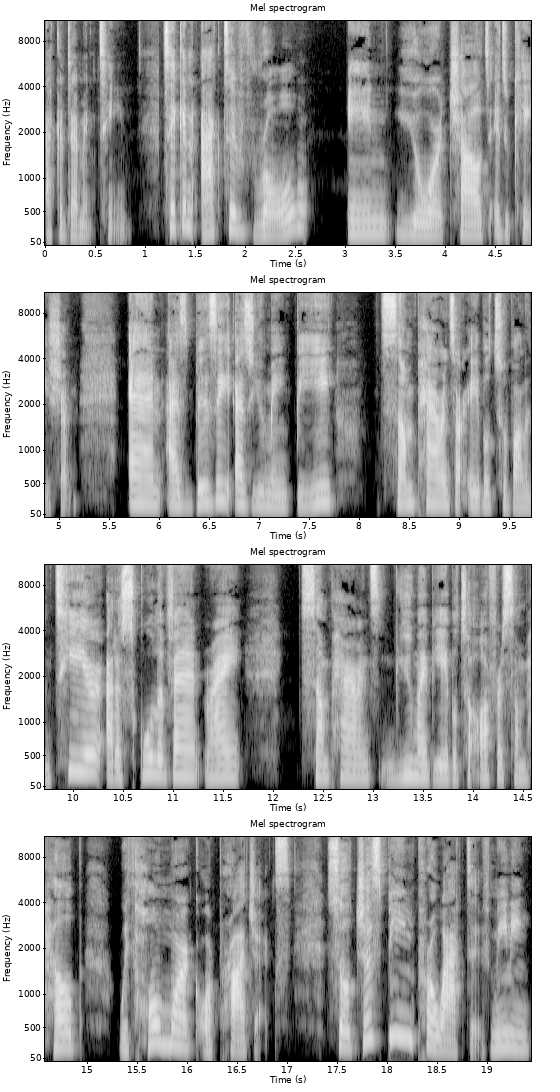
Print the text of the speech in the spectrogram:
academic team. Take an active role in your child's education. And as busy as you may be, some parents are able to volunteer at a school event, right? Some parents, you might be able to offer some help with homework or projects. So just being proactive, meaning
